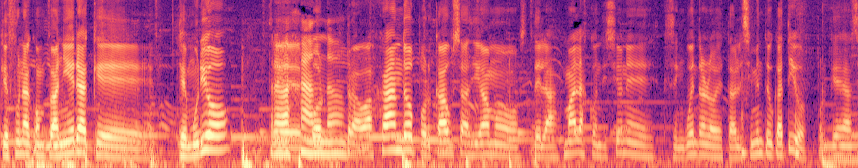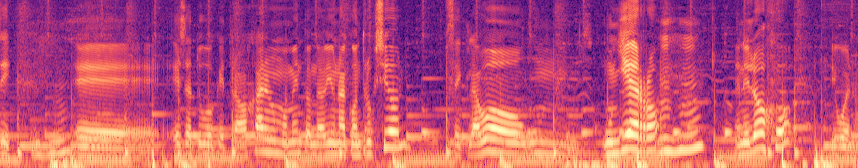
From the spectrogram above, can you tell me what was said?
que fue una compañera que, que murió. Eh, Trabajando. por, trabajando por causas, digamos, de las malas condiciones que se encuentran en los establecimientos educativos, porque es así. Eh, ella tuvo que trabajar en un momento donde había una construcción, se clavó un, un hierro en el ojo y bueno,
